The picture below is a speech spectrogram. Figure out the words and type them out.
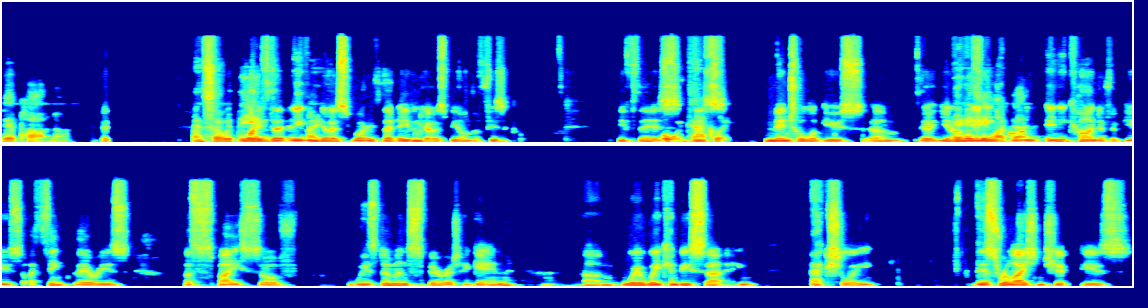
their partner. Yeah. And so at the what if that even goes what if that even goes beyond the physical? If there's oh, exactly. mental abuse, um, uh, you know, anything any like kind, that. any kind of abuse. I think there is a space of wisdom and spirit again, um, where we can be saying, actually, this relationship is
